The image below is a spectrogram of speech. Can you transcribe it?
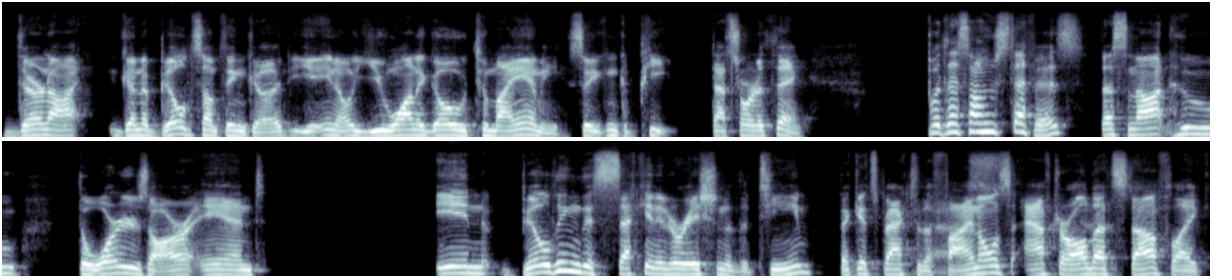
They're not going to build something good. You, you know, you want to go to Miami so you can compete, that sort of thing. But that's not who Steph is. That's not who the Warriors are. And in building the second iteration of the team that gets back to the yes. finals after all that stuff, like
